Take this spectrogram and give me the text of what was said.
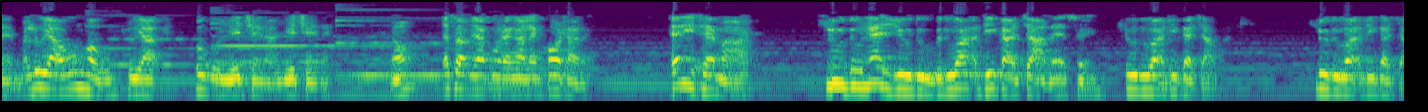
တယ်မလှူရဘူးမဟုတ်ဘူးလှူရပုဂ္ဂိုလ်ရွေးချယ်တာရွေးချယ်တယ်နော်မြတ်စွာဘုရားကိုယ်တိုင်ကလည်းဟောထားတယ်အဲ့ဒီထဲမှာ လူသူနဲ့ယူသူဘယ်သူကအဓိကကြလဲဆိုရင်လူသူကအဓိကကြပါလူသူကအဓိကကြ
